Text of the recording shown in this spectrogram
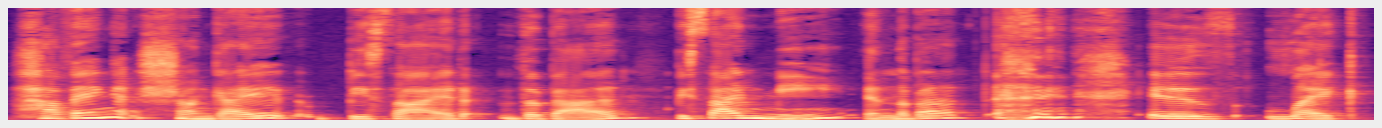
having shungite beside the bed, beside me in the bed, is like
